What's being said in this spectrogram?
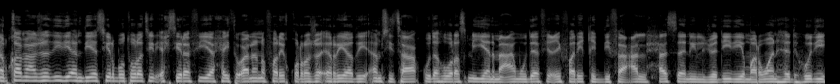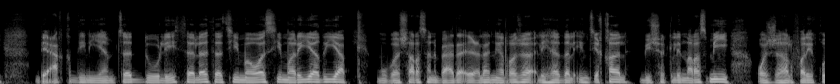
نبقى مع جديد أندية البطولة الاحترافية حيث أعلن فريق الرجاء الرياضي أمس تعاقده رسميا مع مدافع فريق الدفاع الحسن الجديد مروان هدهودي بعقد يمتد لثلاثة مواسم رياضية مباشرة بعد إعلان الرجاء لهذا الانتقال بشكل رسمي وجه الفريق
